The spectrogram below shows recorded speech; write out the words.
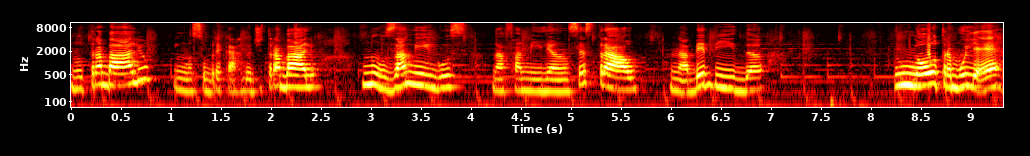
no trabalho, em uma sobrecarga de trabalho, nos amigos, na família ancestral, na bebida, em outra mulher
